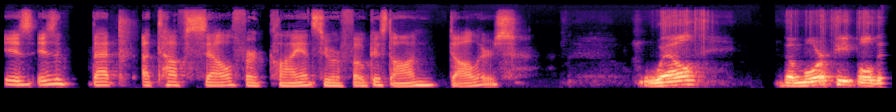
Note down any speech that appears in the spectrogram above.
is isn't that a tough sell for clients who are focused on dollars? Well, the more people that,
